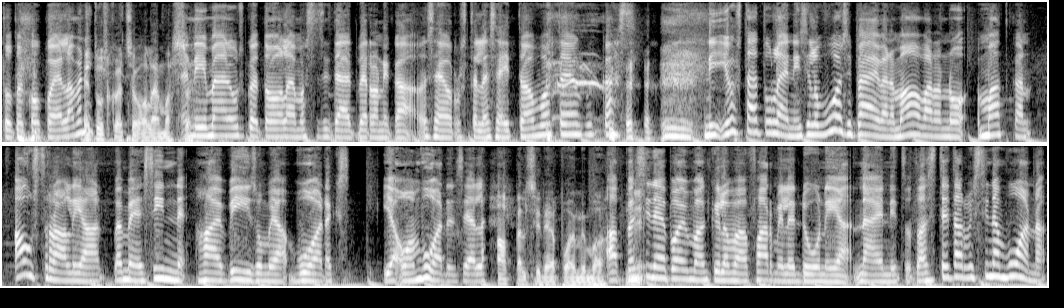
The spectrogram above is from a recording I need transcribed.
tota koko elämäni. Et usko, että se on olemassa. Niin mä en usko, että on olemassa sitä, että Veronika seurustelee seitsemän vuotta jonkun kanssa. niin jos tää tulee, niin silloin vuosipäivänä mä oon varannut matkan Australiaan. Mä menen sinne, haen viisumia vuodeksi ja oon vuoden siellä. Appelsineja poimimaan. Appelsineja poimimaan kyllä vaan farmille duunia ja näin, niin tota, sitten ei tarvi sinä vuonna,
